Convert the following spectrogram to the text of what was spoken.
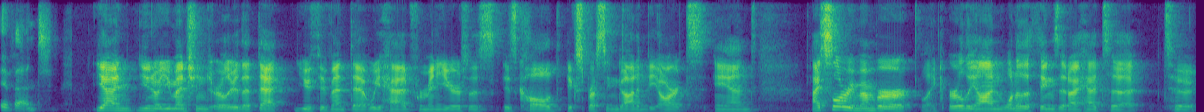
event yeah and you know you mentioned earlier that that youth event that we had for many years was is called expressing god in the arts and i still remember like early on one of the things that i had to to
